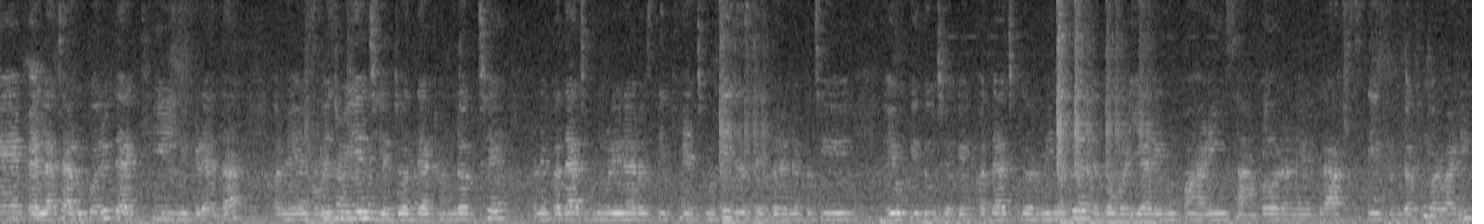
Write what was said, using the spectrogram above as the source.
એને પહેલાં ચાલુ કર્યું ત્યારે ખીલ નીકળ્યા હતા. અને હવે જોઈએ છીએ, જો અત્યારે ઠંડક છે અને કદાચ ડુંગળીના રસથી ખેંચ મૂકી જશે, તો એને પછી એવું કીધું છે કે કદાચ ગરમી નીકળે ને તો વળિયારીનું પાણી સાકર અને દ્રાક્ષથી ઠંડક કરવાની.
